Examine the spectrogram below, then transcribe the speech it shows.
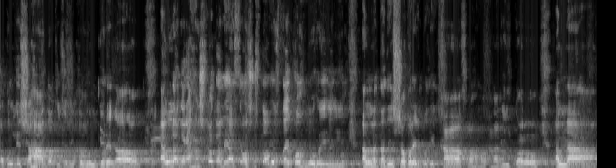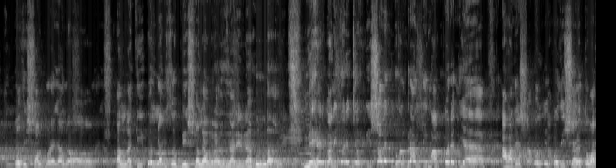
সকলকে শাহাদত হিসেবে কবুল করে দাও আল্লাহ যারা হাসপাতালে আছে, অসুস্থ অবস্থায় পঙ্গু হয়ে, আল্লাহ তাদের সকলের প্রতি খাস রহমত নাজিল করো। আল্লাহ, পঁচিশ সাল পড়ে গেল। আল্লাহ কি করলাম? চব্বিশ সালে আমরা জানি না, আল্লাহ। মেহরবানি করে চব্বিশ সালের ভুল ভ্রান্তি মাফ করে দিয়া আমাদের সকলকে সালে তোমার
